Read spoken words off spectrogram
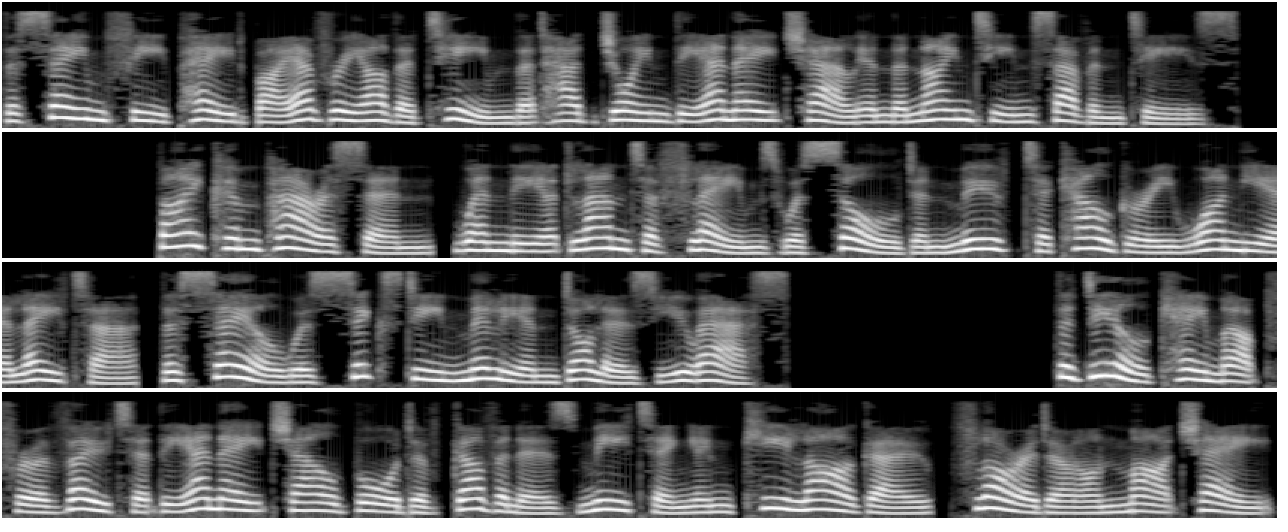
the same fee paid by every other team that had joined the NHL in the 1970s. By comparison, when the Atlanta Flames were sold and moved to Calgary one year later, the sale was $16 million US, the deal came up for a vote at the NHL Board of Governors meeting in Key Largo, Florida on March 8.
